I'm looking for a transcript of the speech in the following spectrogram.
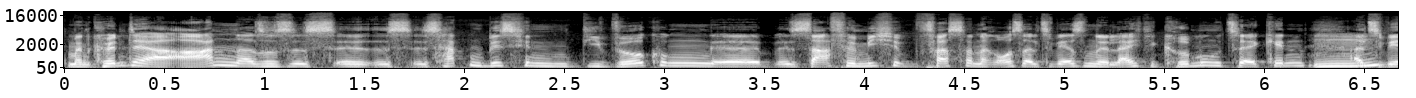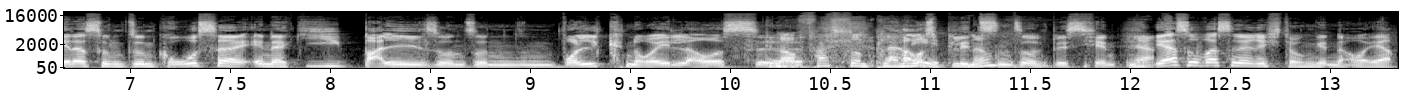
Man könnte erahnen, also es, ist, äh, es, es hat ein bisschen die Wirkung, äh, es sah für mich fast danach aus, als wäre so eine leichte Krümmung zu erkennen, Mhm. als wäre das so ein, so ein großer Energieball, so ein, so ein Wollknäuel aus, äh, Genau, fast so ein Planet, aus Blitzen ne? so ein bisschen. Ja. Ja. sowas in der Richtung, genau, ja.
